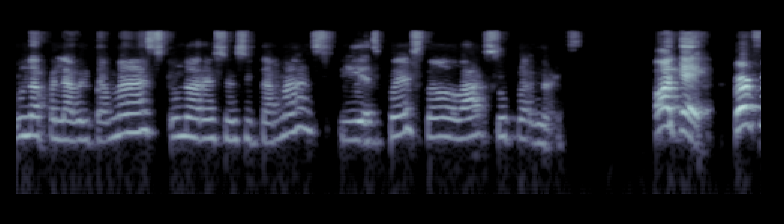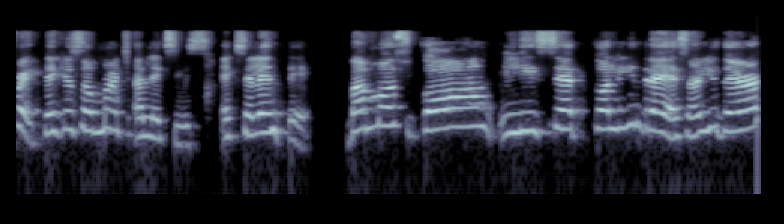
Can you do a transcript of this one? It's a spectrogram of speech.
una palabrita más, una oracióncita más y después todo va super nice. Ok, perfect. Thank you so much, Alexis. Excelente. Vamos con Lisette Colindres. Are you there?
